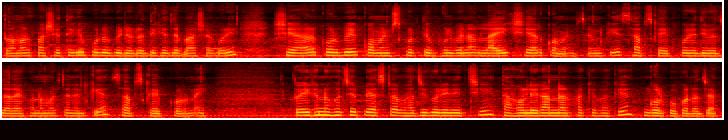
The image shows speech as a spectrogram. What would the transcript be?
তো আমার পাশে থেকে পুরো ভিডিওটা দেখে যাবে, আশা করি শেয়ার করবে কমেন্টস করতে ভুলবে না লাইক শেয়ার কমেন্টস এমনকি সাবস্ক্রাইব করে দিবে যারা এখন আমার চ্যানেলকে সাবস্ক্রাইব করো নাই। তো এখানে হচ্ছে পেঁয়াজটা ভাজি করে নিচ্ছি, তাহলে রান্নার ফাঁকে ফাঁকে গল্প করা যাক।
